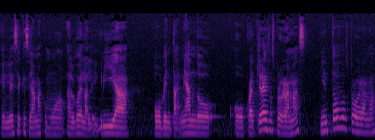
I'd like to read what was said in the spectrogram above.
el ese que se llama como algo de la alegría o Ventaneando o cualquiera de esos programas. Y en todos los programas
